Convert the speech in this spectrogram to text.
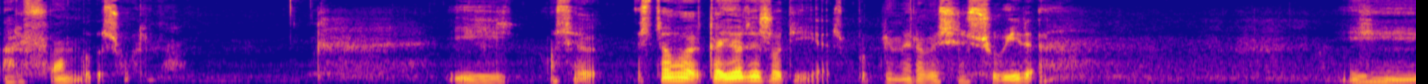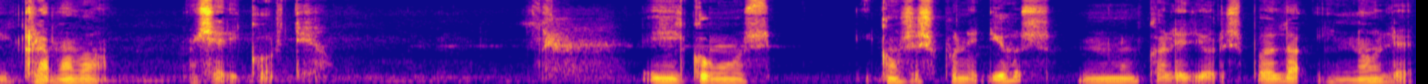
al fondo de su alma. Y, o sea, estaba, cayó de rodillas por primera vez en su vida y clamaba misericordia. Y como, como se supone Dios nunca le dio la espalda y no le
